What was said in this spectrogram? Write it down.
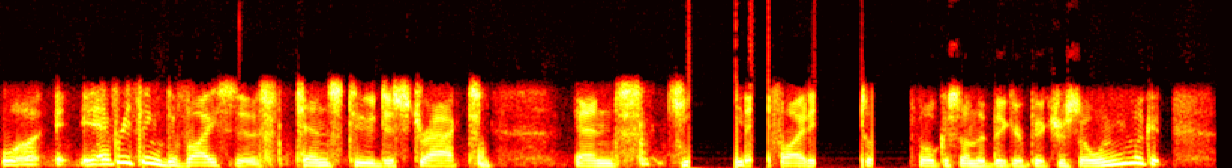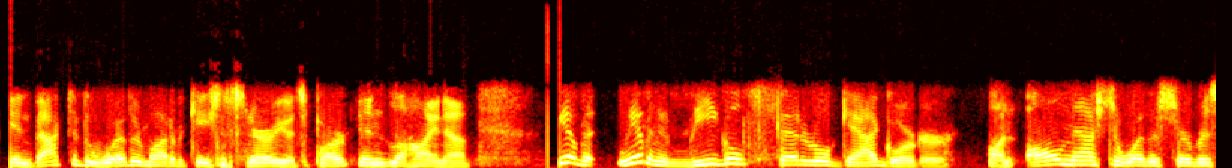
Well, everything divisive tends to distract and keep fighting focus on the bigger picture. So when we look at and back to the weather modification scenario, it's part in Lahaina. We have a we have an illegal federal gag order on all National Weather Service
